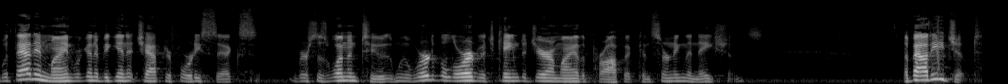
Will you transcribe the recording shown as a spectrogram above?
with that in mind, we're going to begin at chapter 46, verses 1 and 2. The word of the Lord which came to Jeremiah the prophet concerning the nations, about Egypt,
